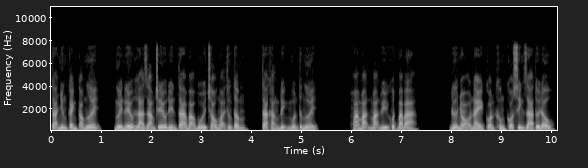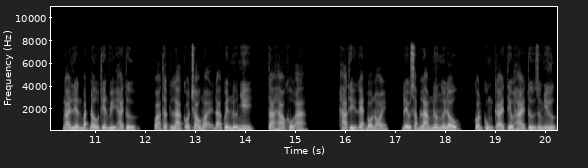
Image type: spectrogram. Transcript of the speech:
Ta nhưng cảnh cáo ngươi, ngươi nếu là dám trêu đến ta bảo bối cháu ngoại thương tâm, ta khẳng định muốn tức ngươi. Hoa mạn mạn ủy khuất ba ba. Đứa nhỏ này còn không có sinh ra tới đâu, ngài liền bắt đầu thiên vị hải tử, quả thật là có cháu ngoại đã quên nữ nhi, ta hảo khổ a. Hà thị ghét bỏ nói, đều sắp làm nương người đâu, còn cùng cái tiểu hải tử dường như.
